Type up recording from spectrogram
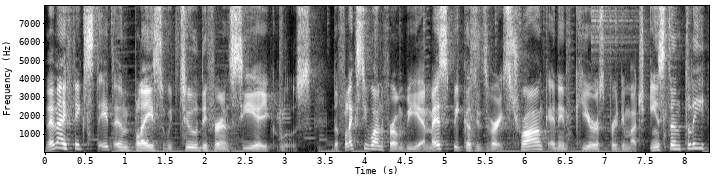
Then I fixed it in place with two different CA glues. The flexi one from VMS because it's very strong and it cures pretty much instantly,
